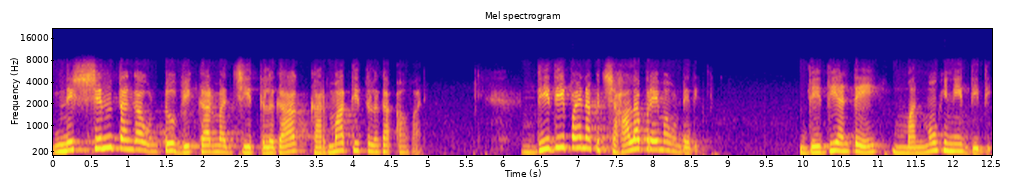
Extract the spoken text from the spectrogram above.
నిశ్చింతంగా ఉంటూ వికర్మ జీతులుగా కర్మాతీతులుగా అవ్వాలి. దీదీపై నాకు చాలా ప్రేమ ఉండేది. దీది అంటే మన్మోహిని దీది.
